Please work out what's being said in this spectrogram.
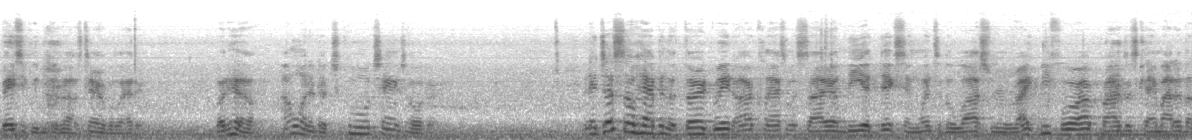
basically because I was terrible at it. But hell, I wanted a cool change holder. And it just so happened the third grade art class messiah, Leah Dixon, went to the washroom right before our projects came out of the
